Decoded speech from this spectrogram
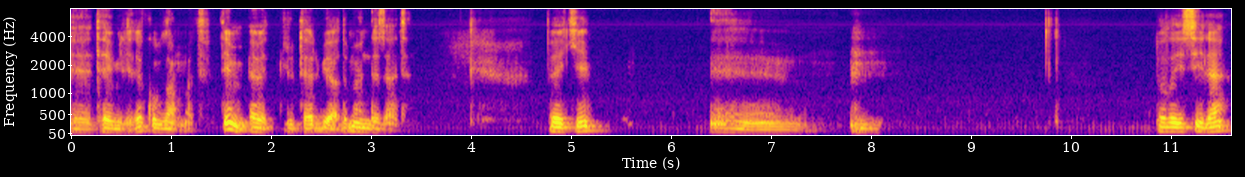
E, tevili de kullanmadı. Değil mi? Evet Luther bir adım önde zaten. Peki e, dolayısıyla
